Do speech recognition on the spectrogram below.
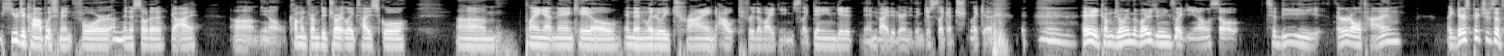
huge accomplishment for a Minnesota guy. Um, you know, coming from Detroit Lakes High School, um, playing at Mankato and then literally trying out for the Vikings. Like didn't even get it invited or anything. Just like a like a hey, come join the Vikings. Like you know, so to be third all time, like there's pictures of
